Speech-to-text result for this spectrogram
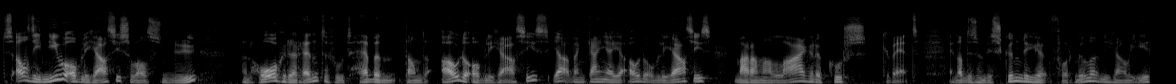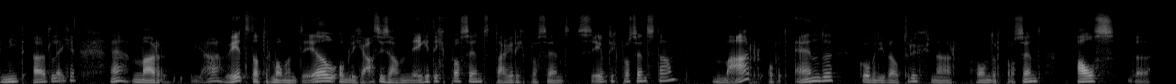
Dus als die nieuwe obligaties, zoals nu, een hogere rentevoet hebben dan de oude obligaties, ja, dan kan jij je oude obligaties maar aan een lagere koers kwijt. En dat is een wiskundige formule, die gaan we hier niet uitleggen. Hè, maar ja, weet dat er momenteel obligaties aan 90%, 80%, 70% staan. Maar op het einde komen die wel terug naar 100% als de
